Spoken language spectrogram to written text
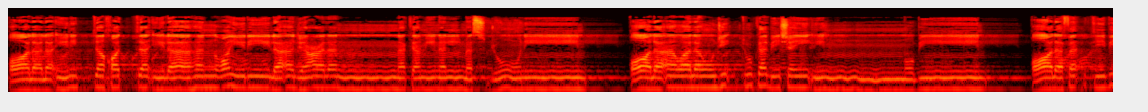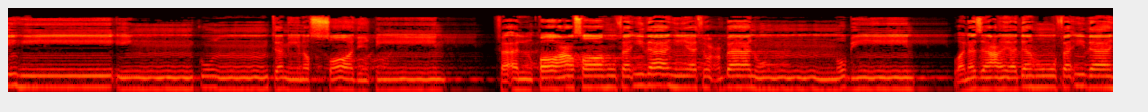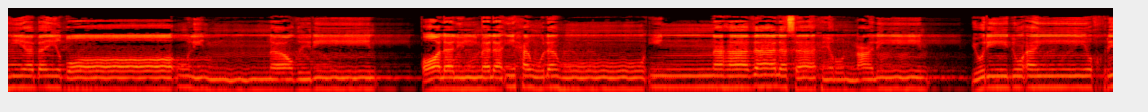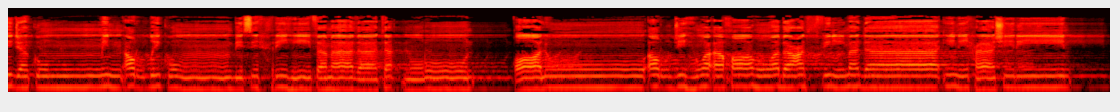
قال لئن اتخذت إلها غيري لأجعلنك من المسجونين. قال أولو جئتك بشيء مبين. قال فأت به إن كنت من الصادقين. فألقى عصاه فإذا هي ثعبان مبين. ونزع يده فإذا هي بيضاء للناظرين. قال للملأ حوله إن هذا لساحر عليم. يريد أن يخرجكم من أرضكم بسحره فماذا تأمرون؟ قالوا أرجه وأخاه وابعث في المدائن حاشرين.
